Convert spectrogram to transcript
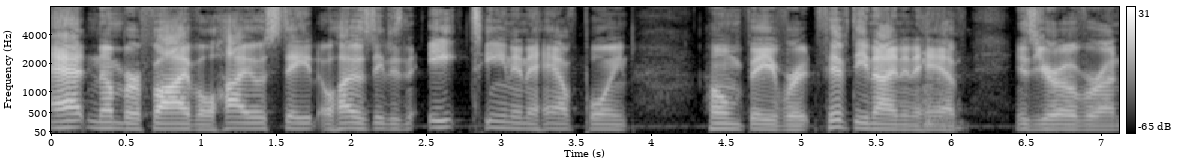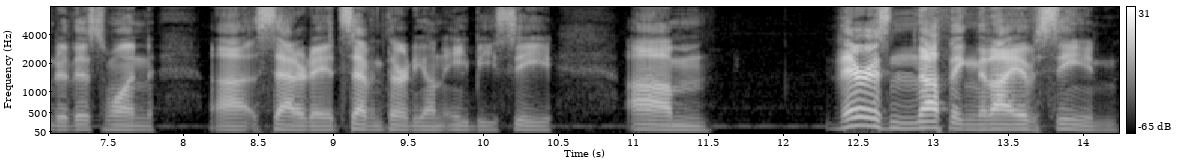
at number five, Ohio State. Ohio State is an 18 and a half point home favorite. 59 and a half is your over under this one uh, Saturday at 7:30 on ABC. Um, there is nothing that I have seen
